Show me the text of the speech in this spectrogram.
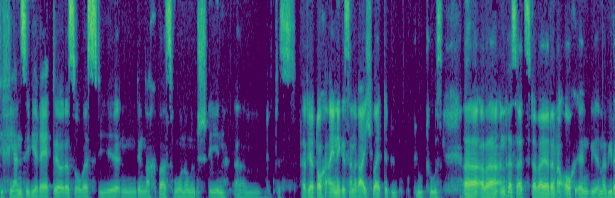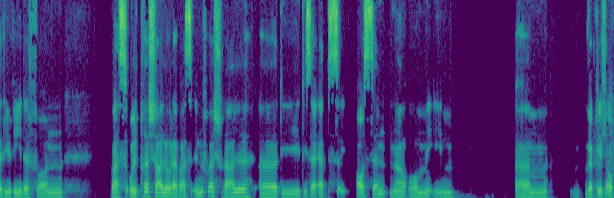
die Fernsehgeräte oder sowas, die in den Nachbarswohnungen stehen. Ähm, das hat ja doch einiges an Reichweite, Bluetooth. Äh, aber andererseits, da war ja dann auch irgendwie immer wieder die Rede von was Ultraschall oder was Infraschall, äh, die diese Apps aussenden, um eben ähm, wirklich auch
